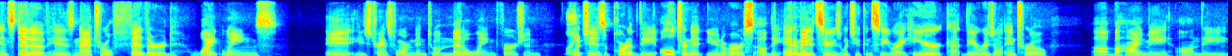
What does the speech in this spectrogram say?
instead of his natural feathered white wings, it, he's transformed into a metal winged version Like which is part of the alternate universe of the animated series, which you can see right here, kind the original intro uh, behind me on the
